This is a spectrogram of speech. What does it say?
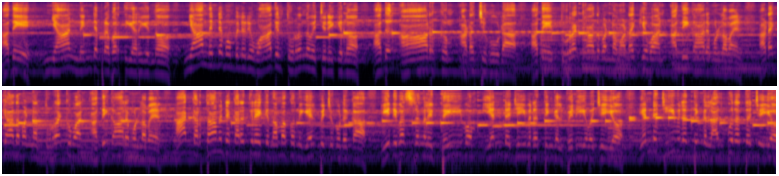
അതെ ഞാൻ നിന്റെ പ്രവൃത്തി അറിയുന്നു. ഞാൻ നിന്റെ മുമ്പിൽ ഒരു വാതിൽ തുറന്നു വെച്ചിരിക്കുന്നു. അത് ആർക്കും അടച്ചുകൂടാ. അതെ തുറക്കാതെ വണ്ണം അടയ്ക്കുവാൻ അധികാരമുള്ളവൻ അടയ്ക്കാതെ വണ്ണം തുറക്കുവാൻ അധികാരമുള്ളവൻ ആ കർത്താവിന്റെ കരത്തിലേക്ക് നമുക്കൊന്ന് ഏൽപ്പിച്ചു കൊടുക്കുക ഈ ദിവസങ്ങളിൽ ദൈവം എന്റെ ജീവിതത്തിങ്കൽ വലിയവ ചെയ്യോ? എന്റെ ജീവിതത്തിങ്കൽ അത്ഭുതത്തെ ചെയ്യോ?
